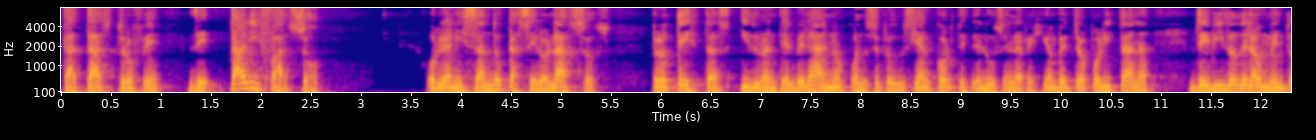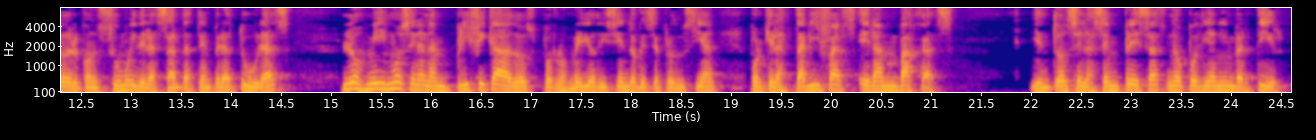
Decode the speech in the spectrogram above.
catástrofe, de tarifazo, organizando cacerolazos, protestas y durante el verano, cuando se producían cortes de luz en la región metropolitana, debido del aumento del consumo y de las altas temperaturas, los mismos eran amplificados por los medios diciendo que se producían porque las tarifas eran bajas y entonces las empresas no podían invertir.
